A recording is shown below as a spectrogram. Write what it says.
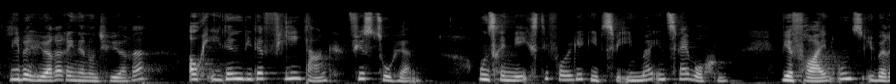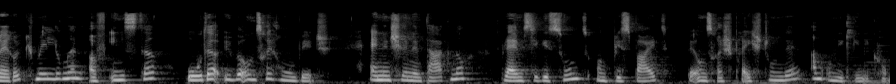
Liebe Hörerinnen und Hörer, auch Ihnen wieder vielen Dank fürs Zuhören. Unsere nächste Folge gibt's wie immer in zwei Wochen. Wir freuen uns über Ihre Rückmeldungen auf Insta oder über unsere Homepage. Einen schönen Tag noch, bleiben Sie gesund und bis bald bei unserer Sprechstunde am Uniklinikum.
